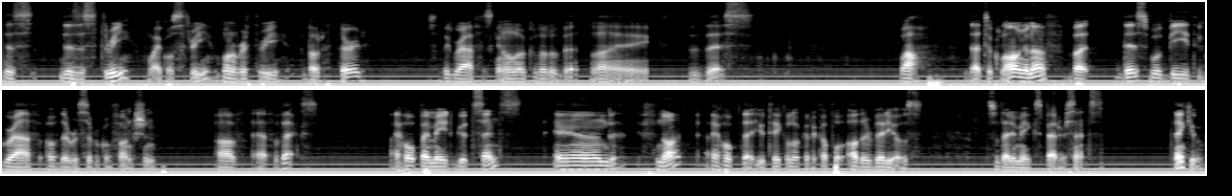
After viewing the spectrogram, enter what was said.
This this is 3, y equals 3, 1 over 3, about a third. So the graph is going to look a little bit like this. Wow, that took long enough, but this would be the graph of the reciprocal function of f of x. I hope I made good sense, and if not, I hope that you take a look at a couple other videos so that it makes better sense. Thank you.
